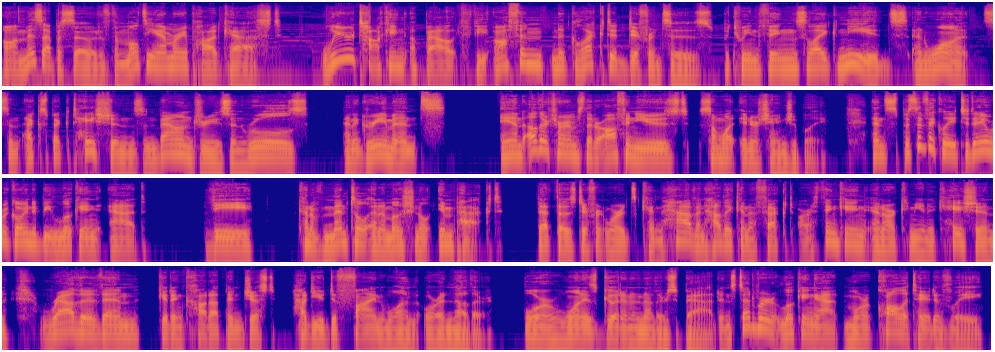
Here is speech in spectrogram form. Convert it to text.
On this episode of the Multiamory podcast, we're talking about the often neglected differences between things like needs and wants and expectations and boundaries and rules and agreements and other terms that are often used somewhat interchangeably. And specifically, today we're going to be looking at the kind of mental and emotional impact that those different words can have and how they can affect our thinking and our communication rather than getting caught up in just how do you define one or another or one is good and another's bad. Instead, we're looking at more qualitatively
